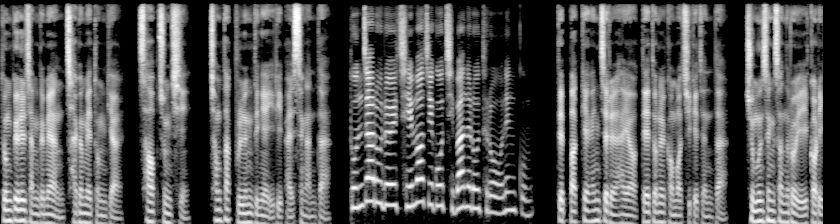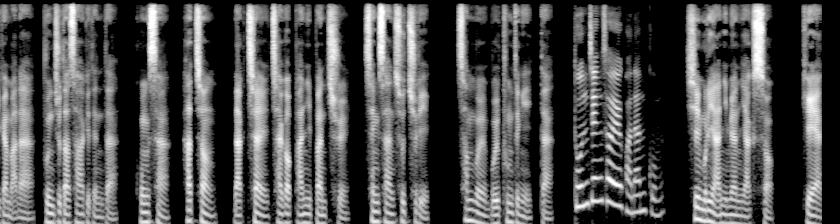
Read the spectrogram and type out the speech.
동별을 잠그면 자금의 동결, 사업 중지, 청탁 불능 등의 일이 발생한다. 돈자루를 짊어지고 집 안으로 들어오는 꿈. 뜻밖의 횡재를 하여 떼돈을 거머쥐게 된다. 주문 생산으로 일거리가 많아 분주다사하게 된다. 공사, 하청, 낙찰, 작업 반입 반출, 생산 수출입, 선물, 물품 등이 있다. 돈쟁서에 관한 꿈. 실물이 아니면 약속, 계약,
